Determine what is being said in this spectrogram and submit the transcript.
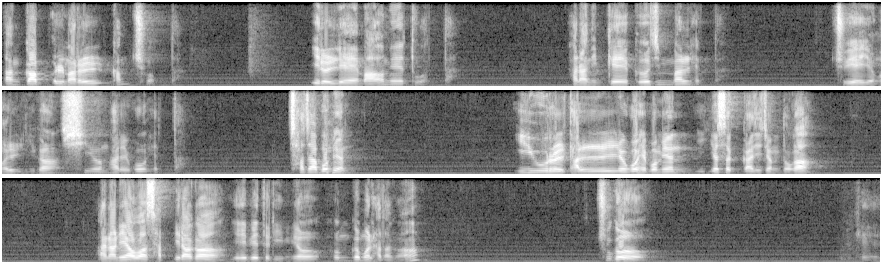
땅값 얼마를 감추었다. 이를 내 마음에 두었다. 하나님께 거짓말했다. 주의 영을 네가 시험하려고 했다. 찾아보면 이유를 달려고 해보면 여섯 가지 정도가 아나니아와 삽비라가 예배드리며 헌금을 하다가 죽어 이렇게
